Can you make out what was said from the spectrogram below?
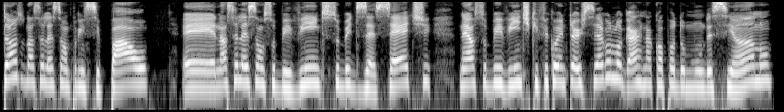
tanto na seleção principal, é, na seleção sub-20, sub-17, né? A sub-20 que ficou em terceiro lugar na Copa do Mundo esse ano,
